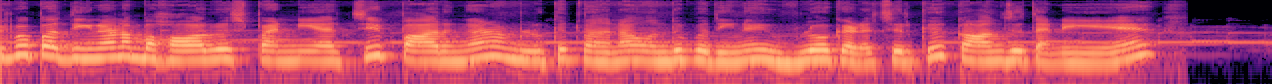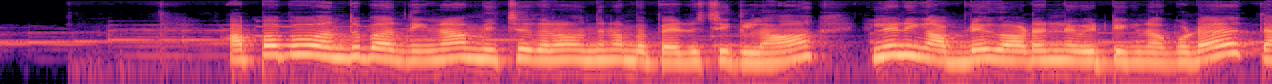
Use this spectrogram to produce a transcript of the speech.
இப்போ பார்த்தீங்கன்னா நம்ம ஹார்வெஸ்ட் பண்ணியாச்சு. பாருங்கள் நம்மளுக்கு தனா வந்து பார்த்திங்கன்னா இவ்வளோ கிடச்சிருக்கு. காஞ்ச தனியே அப்பப்போ வந்து பார்த்திங்கன்னா மிச்சதெல்லாம் வந்து நம்ம பறிச்சிக்கலாம். இல்லை நீங்கள் அப்படியே கார்டனில் விட்டிங்கன்னா கூட த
